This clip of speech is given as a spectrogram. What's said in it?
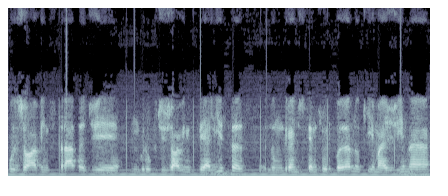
os jovens trata de um grupo de jovens idealistas num grande centro urbano que imagina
